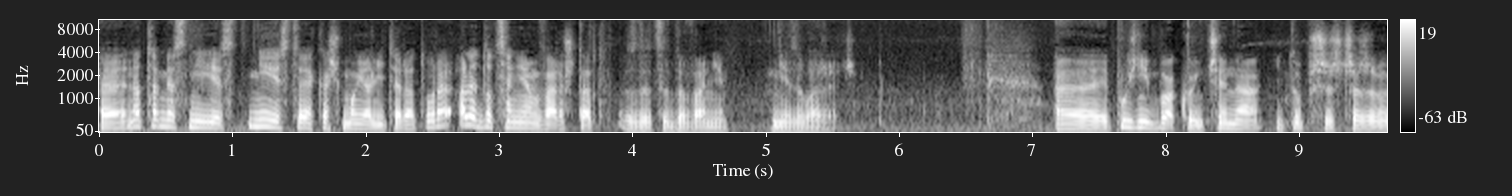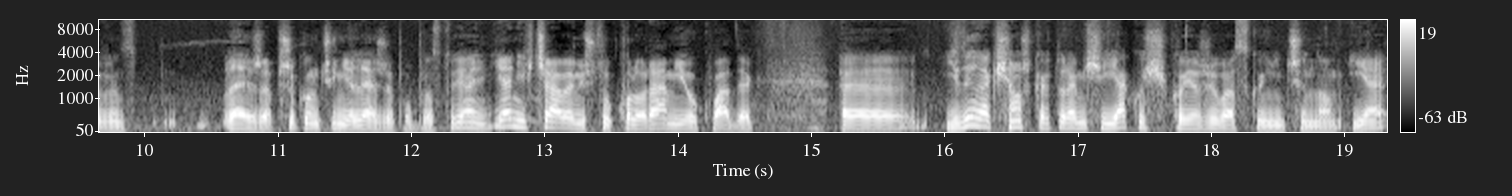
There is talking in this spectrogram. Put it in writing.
E, Natomiast nie jest, nie jest to jakaś moja literatura, ale doceniam warsztat, zdecydowanie niezła rzecz. E, Później była kończyna i tu szczerze mówiąc leżę, przy kończynie leżę po prostu. Ja, ja nie chciałem już tu kolorami okładek. E, jedyna książka, która mi się jakoś kojarzyła z kończyną ja,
